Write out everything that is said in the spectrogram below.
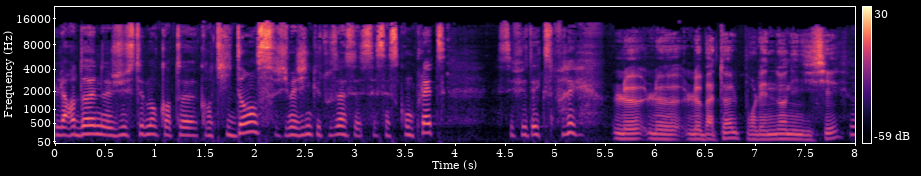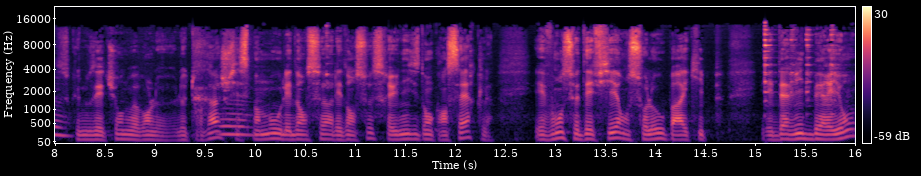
leur donnent justement quand, quand ils dansent. J'imagine que tout ça, ça, se complète. C'est fait exprès. Le, le, battle pour les non-initiés, mm. ce que nous étions nous avant le, tournage, c'est ce mm. moment où les danseurs et les danseuses se réunissent donc en cercle et vont se défier en solo ou par équipe. Et David Berillon,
